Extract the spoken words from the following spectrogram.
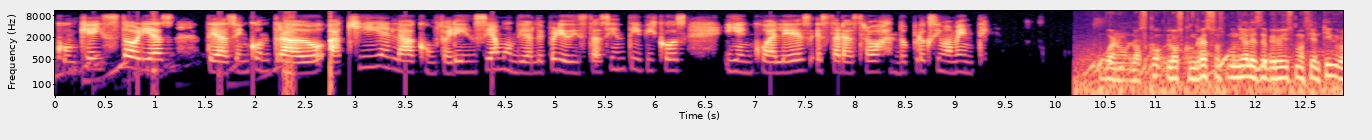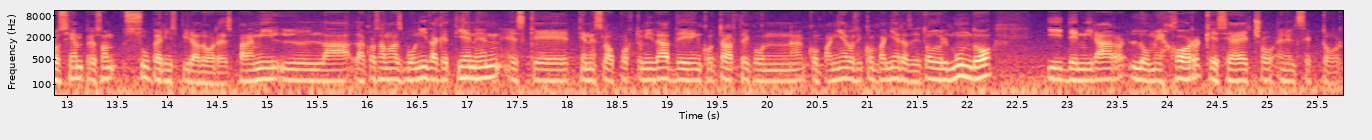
con qué historias te has encontrado aquí en la Conferencia Mundial de Periodistas Científicos y en cuáles estarás trabajando próximamente bueno, los, los, congresos mundiales de periodismo científico siempre son súper inspiradores. Para mí la, la, cosa más bonita que tienen es que tienes la oportunidad de encontrarte con compañeros y compañeras de todo el mundo y de mirar lo mejor que se ha hecho en el sector.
